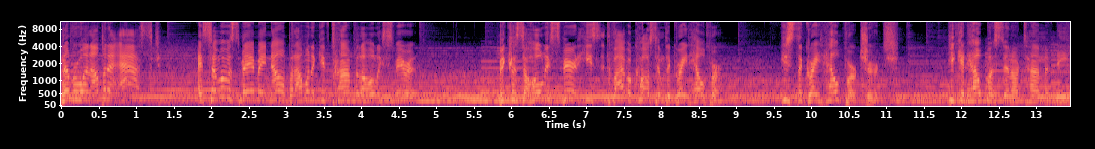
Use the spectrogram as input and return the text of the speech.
Number one, I'm going to ask, and some of us may or may know, but I want to give time for the Holy Spirit. Because the Holy Spirit, he's, the Bible calls him the great helper. He's the great helper, church. He can help us in our time of need.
